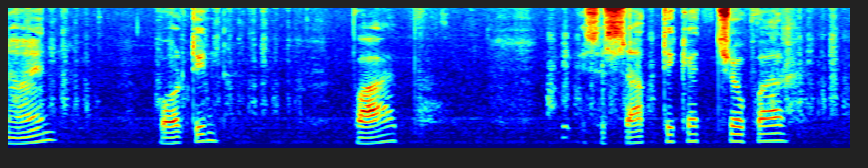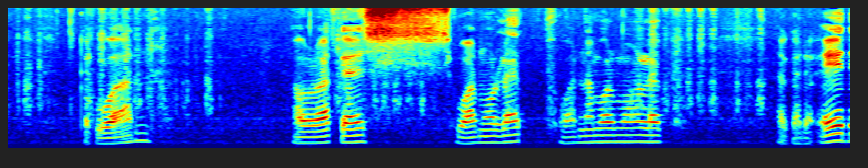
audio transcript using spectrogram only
9 14 5 it's a shark ticket so far. Got one. Alright guys. One more left one number more left I got an 8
